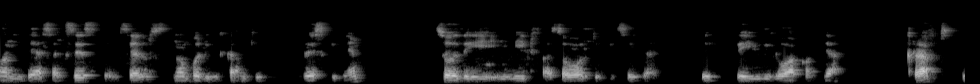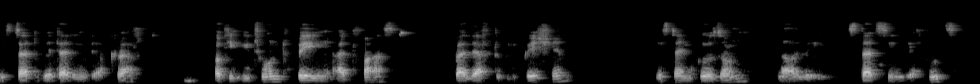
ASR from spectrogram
on, their success themselves. Nobody will come to rescue them. So they need, first of all, to say that they, they will work on their craft. They start bettering their craft. Okay, it won't pay at first, but they have to be patient. As time goes on, now they start seeing their fruits.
